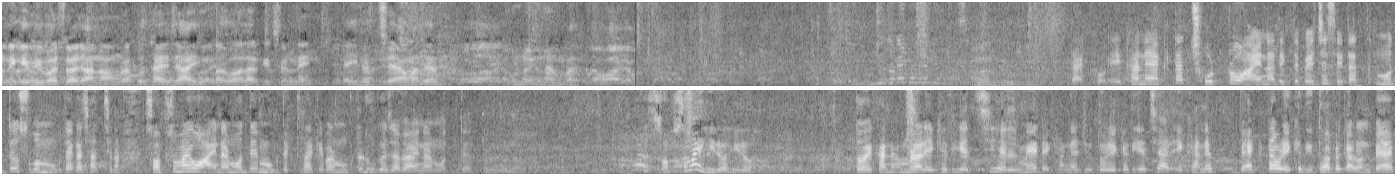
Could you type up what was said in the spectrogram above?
অনেকে ভিভার্সরা জানো আমরা কোথায় যাই আর বলার কিছু নেই। এই হচ্ছে আমাদের নাম্বার দেখো এখানে একটা ছোট আয়না দেখতে পেয়েছে সেটার মধ্যেও শুভ মুখ দেখা ছাড়ছে না। সবসময় ও আয়নার মধ্যে মুখ দেখতে থাকে এবার মুখটা ঢুকে যাবে আয়নার মধ্যে। হ্যাঁ, সবসময় হিরো হিরো। তো এখানে আমরা রেখে দিয়েছি হেলমেট এখানে জুতো রেখে দিয়েছি আর এখানে ব্যাগটাও রেখে দিতে হবে কারণ ব্যাগ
